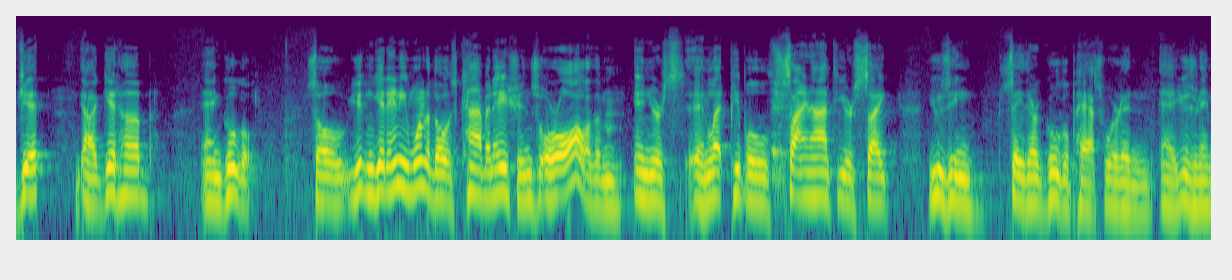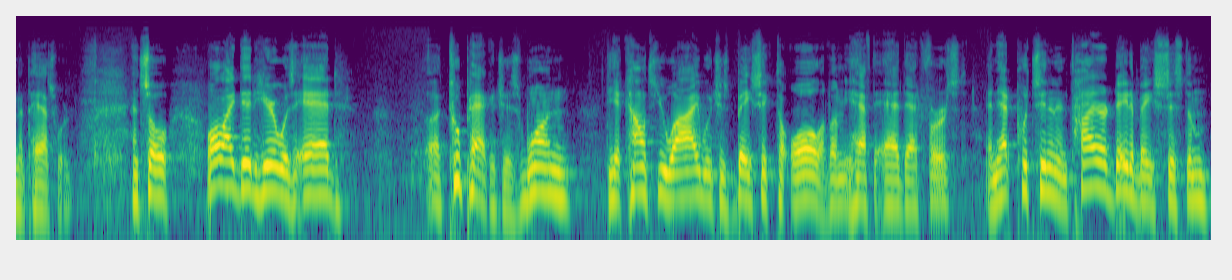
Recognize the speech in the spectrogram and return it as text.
Git, uh, GitHub, and Google. So you can get any one of those combinations or all of them in your and let people sign on to your site using, say, their Google password and uh, username and password. And so all I did here was add uh, two packages. One, the accounts UI, which is basic to all of them. You have to add that first, and that puts in an entire database system,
